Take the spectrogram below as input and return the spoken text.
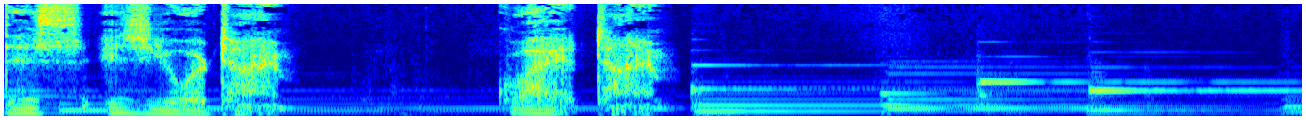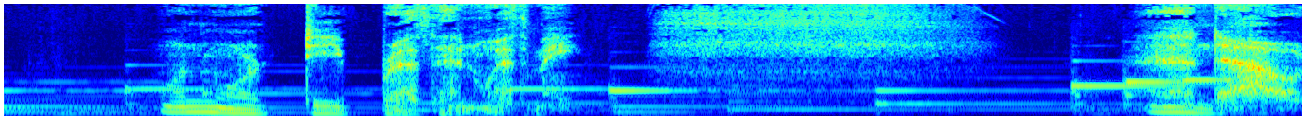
This is your time, quiet time. One more deep breath in with me. And out.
